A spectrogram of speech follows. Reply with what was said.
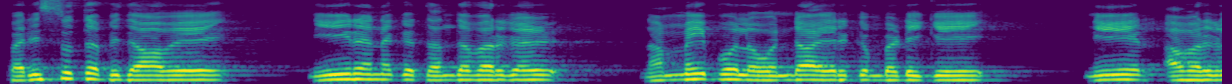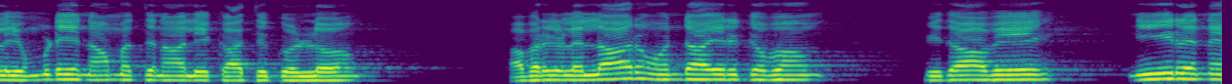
பரிசுத்த பிதாவே நீர் எனக்கு தந்தவர்கள். நம்மை போல ஒன்றாயிருக்கும்படிக்கு நீர் அவர்களை உம்முடைய நாமத்தினாலே காத்துக்கொள்ளும். அவர்கள் எல்லாரும் ஒன்றாயிருக்கவும். பிதாவே நீர் என்னை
